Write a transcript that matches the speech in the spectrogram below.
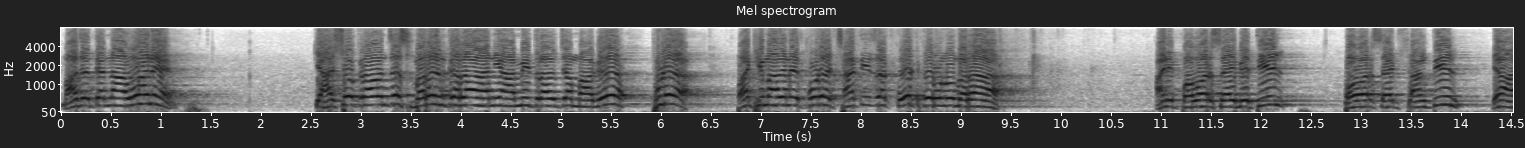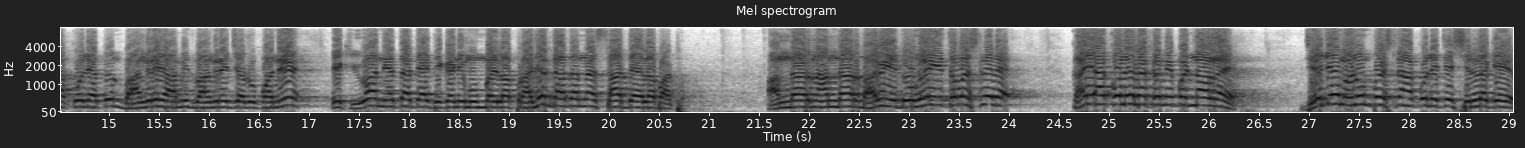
माझं त्यांना आव्हान आहे की अशोकरावांचं स्मरण करा आणि अमितरावच्या माग पुढं पाठीमाग नाही पुढं छातीचा कोट करून उभा राहा. आणि पवार साहेब येतील पवार साहेब सांगतील या अकोल्यातून भांगरे अमित भांगरेच्या रूपाने एक युवा नेता त्या ठिकाणी मुंबईला प्राजक्त दादांना साथ द्यायला पाठव. आमदार नामदार भावी दोघंही इथं बसलेले काही अकोल्याला कमी पडणार नाही. जे जे म्हणून प्रश्न अकोल्याचे शिल्लक आहे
